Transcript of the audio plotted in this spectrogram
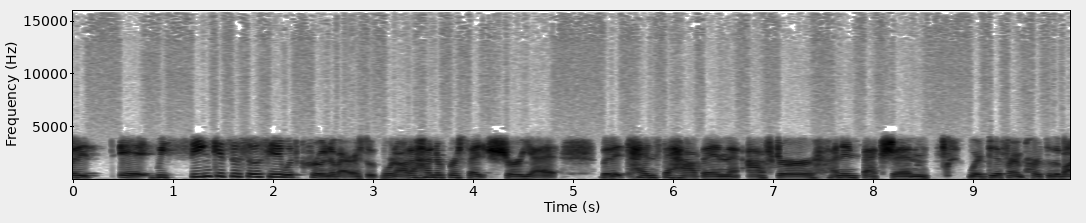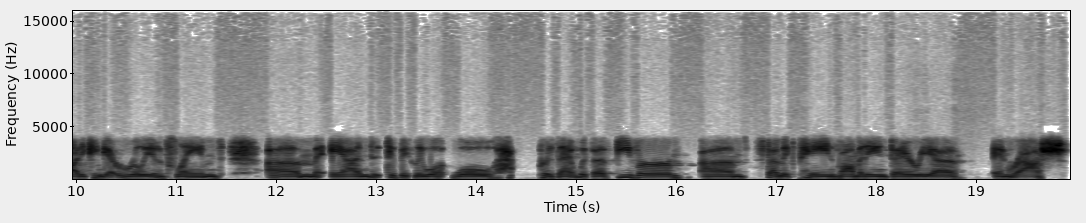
But it, it, we think it's associated with coronavirus. We're not 100% sure yet, but it tends to happen after an infection where different parts of the body can get really inflamed. Um, and typically we'll, we'll present with a fever, um, stomach pain, vomiting, diarrhea, and rash.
